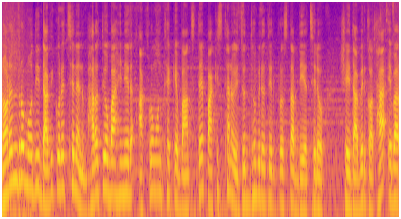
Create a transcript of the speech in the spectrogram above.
নরেন্দ্র মোদী দাবি করেছিলেন, ভারতীয় বাহিনীর আক্রমণ থেকে বাঁচতে পাকিস্তান ওই যুদ্ধবিরতির প্রস্তাব দিয়েছিল। সেই দাবির কথা এবার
